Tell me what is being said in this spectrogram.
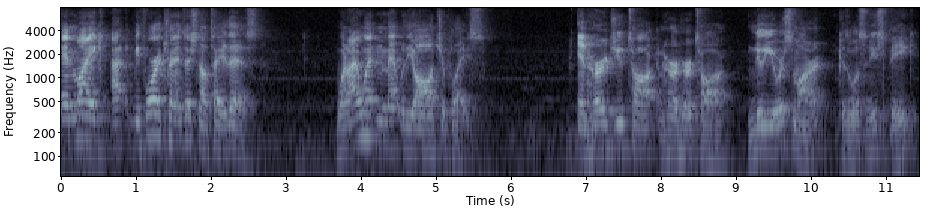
and Mike, I, before I transition, I'll tell you this. When I went and met with y'all at your place and heard you talk and heard her talk, knew you were smart because I listened to you speak,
